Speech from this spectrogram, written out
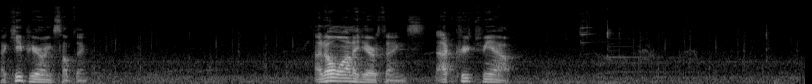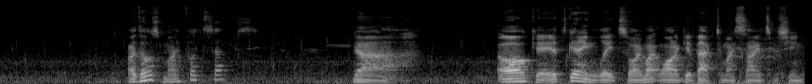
I keep hearing something. I don't want to hear things. That creeps me out. Are those my footsteps? Nah. okay, it's getting late, so I might want to get back to my science machine.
